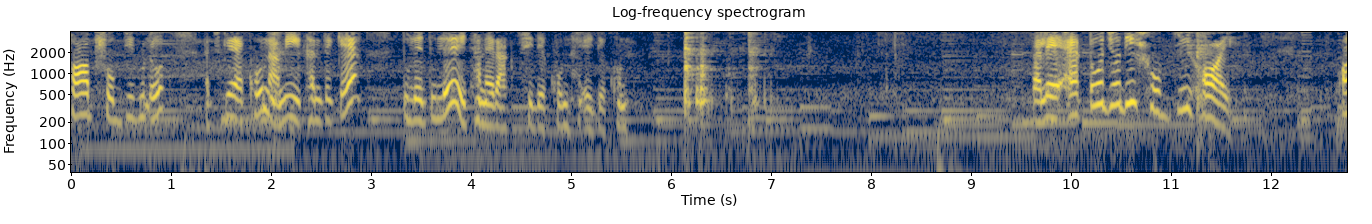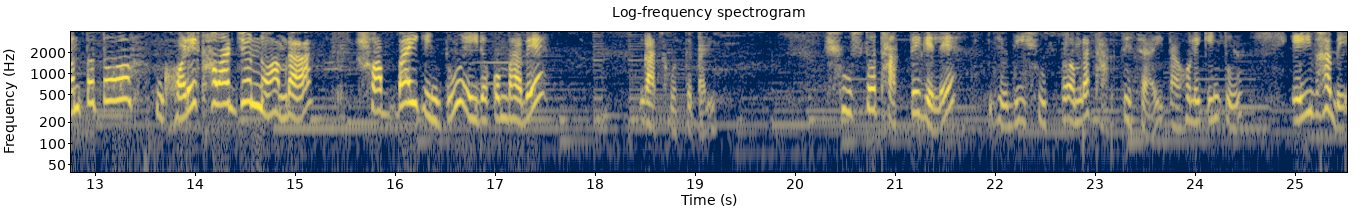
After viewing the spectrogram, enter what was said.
সব সবজিগুলো। আজকে এখন আমি এখান থেকে তুলে তুলে এখানে রাখছি, দেখুন, এই দেখুন। তাহলে এত যদি সবজি হয়, অন্তত ঘরে খাওয়ার জন্য আমরা সবাই কিন্তু এইরকমভাবে গাছ করতে পারি। সুস্থ থাকতে গেলে, যদি সুস্থ আমরা থাকতে চাই, তাহলে কিন্তু এইভাবে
